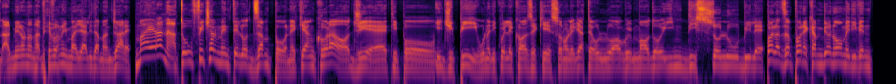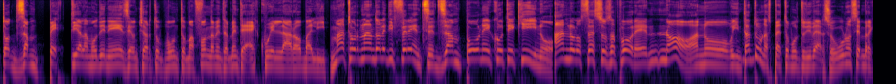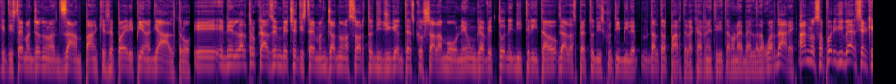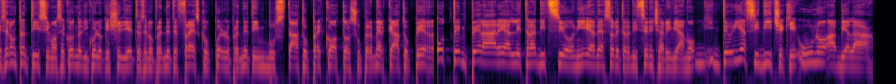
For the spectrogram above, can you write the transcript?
almeno non avevano i maiali da mangiare. Ma era nato ufficialmente lo zampone che ancora oggi è tipo IGP, una di quelle cose che sono legate a un luogo in modo indissolubile. Poi la zampone cambiò nome, diventò Zampetti alla modenese a un certo punto, ma fondamentalmente è quella roba lì. Ma tornando alle differenze, zampone e cotechino hanno lo stesso sapore? No, hanno intanto un aspetto molto diverso. Uno sembra che ti stai mangiando una zampa, anche se poi è ripiena di altro, e, e nell'altro caso invece ti stai mangiando una sorta di gigantesco salamone, un gavettone di trita dalla l'aspetto discutibile, d'altra parte la carne trita non è bella da guardare. Hanno sapori diversi anche se non tantissimo a seconda di quello che scegliete, se lo prendete fresco oppure lo prendete imbustato, precotto al supermercato per ottemperare alle tradizioni e adesso alle tradizioni ci arriviamo. In teoria si dice che uno abbia la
